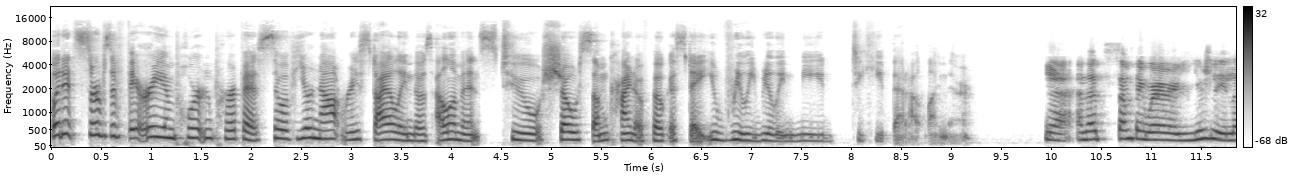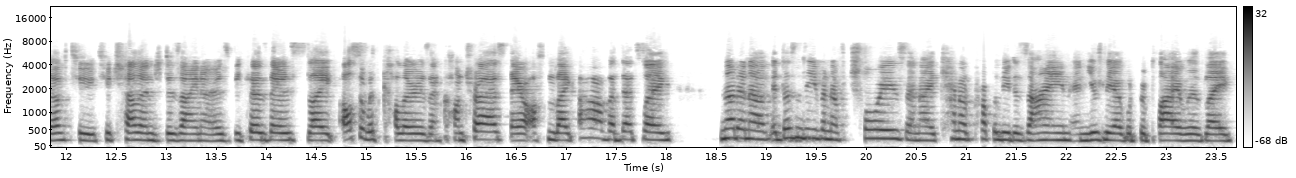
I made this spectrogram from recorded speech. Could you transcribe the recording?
but it serves a very important purpose. So if you're not restyling those elements to show some kind of focus state, you really, really need to keep that outline there. Yeah, and that's something where we usually love to to challenge designers because there's like also with colors and contrast, they're often like, ah, oh, but that's like not enough. It doesn't leave enough choice, and I cannot properly design. And usually, I would reply with like,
